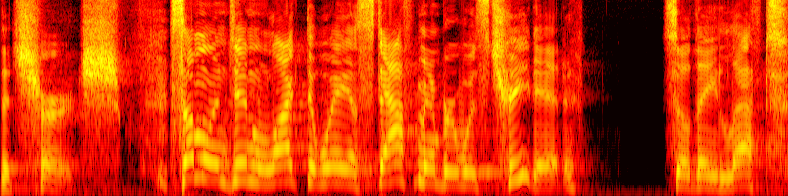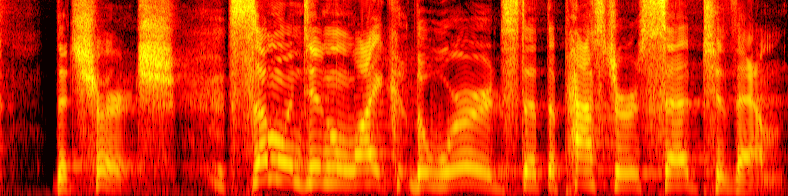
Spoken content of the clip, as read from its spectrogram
the church. Someone didn't like the way a staff member was treated, so they left the church. Someone didn't like the words that the pastor said to them,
